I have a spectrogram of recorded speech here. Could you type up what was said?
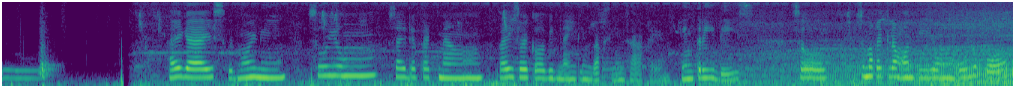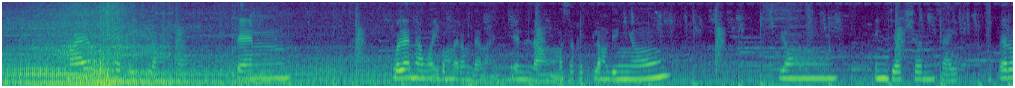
you. Hi guys, good morning. So yung side effect ng Pfizer COVID-19 vaccine sa akin in 3 days. So, sumakit lang onti yung ulo ko. Mild headache lang siya. Then, wala na akong ibang naramdaman. Yun lang. Masakit lang din yung yung injection site. Pero,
